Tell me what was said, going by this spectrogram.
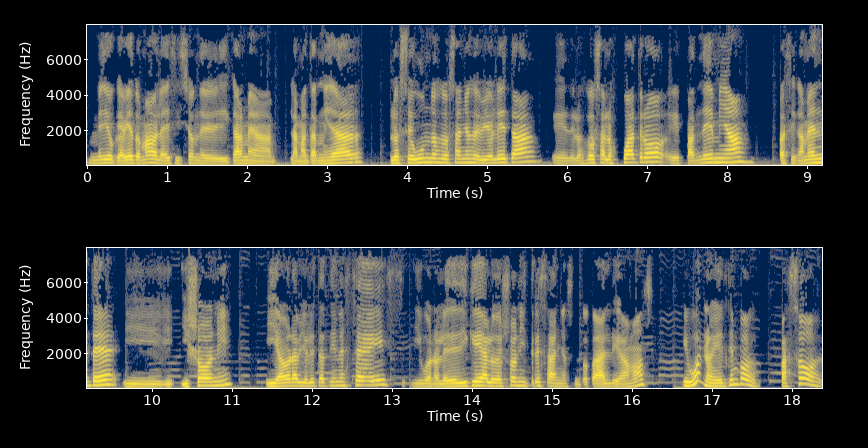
medio que había tomado la decisión de dedicarme a la maternidad. Los segundos dos años de Violeta, eh, de los dos a los cuatro, eh, pandemia, básicamente, y, y Johnny. Y ahora Violeta tiene seis, y bueno, le dediqué a lo de Johnny tres años en total, digamos. Y bueno, y el tiempo pasó.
